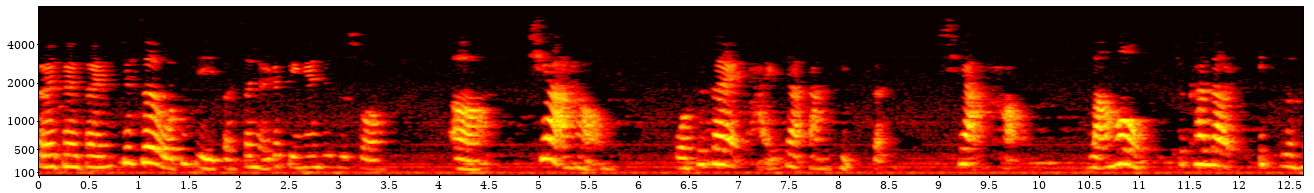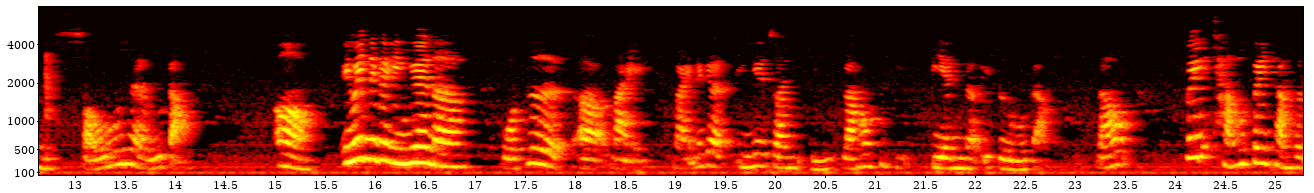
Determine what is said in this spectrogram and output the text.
对对对，就是我自己本身有一个经验，就是说，呃，恰好我是在台下当评审，恰好，然后就看到一支很熟的舞蹈，哦，因为那个音乐呢，我是呃买买那个音乐专辑，然后自己编的一支舞蹈，然后非常非常的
